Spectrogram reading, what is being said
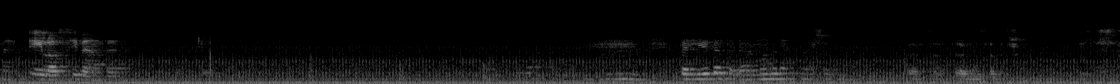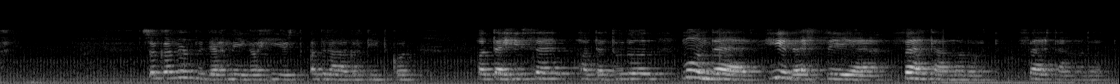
mert él a szívemben. Te hirdeted, elmondod ezt másoknak? Persze, természetesen. Sokan nem tudják még a hírt, a drága titkot. Ha te hiszed, ha te tudod, mondd el, hirdessd el, feltámadott, feltámadott.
